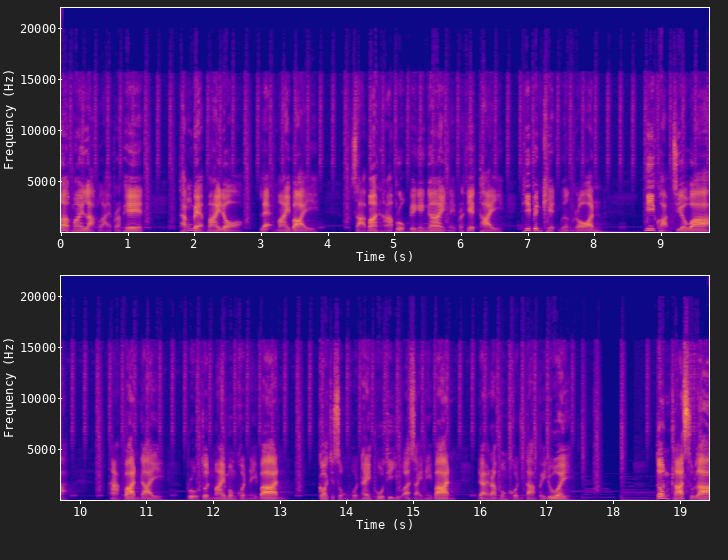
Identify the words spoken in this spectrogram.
มากมายหลากหลายประเภท ทั้งแบบไม้ดอกและไม้ใบ สามารถหาปลูกได้ง่าย ๆ ในประเทศไทยที่เป็นเขตเมืองร้อน มีความเชื่อว่า หากบ้านใดปลูกต้นไม้มงคลในบ้าน ก็จะส่งผลให้ผู้ที่อยู่อาศัยในบ้าน ได้รับมงคลตามไปด้วย ต้นคลาสซูล่า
